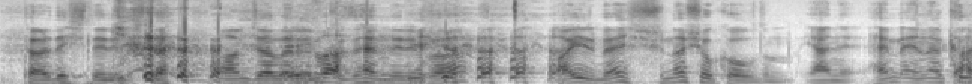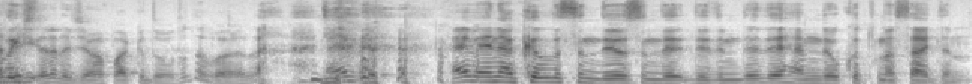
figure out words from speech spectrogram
Kardeşlerim işte, amcalarım, Eyvah. kuzenleri falan. Hayır ben şuna şok oldum. Yani hem en akıllı Kardeşlere de cevap hakkı doğdu da bu arada. hem, hem en akıllısın diyorsun de, dedim dedi hem de okutmasaydım.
